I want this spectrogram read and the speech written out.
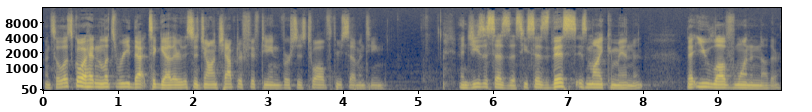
And so let's go ahead and let's read that together. This is John chapter 15, verses 12 through 17. And Jesus says this He says, This is my commandment, that you love one another,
